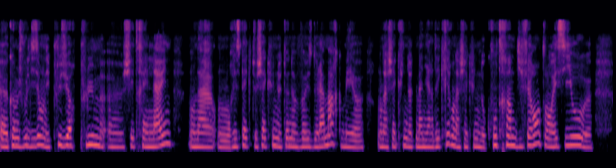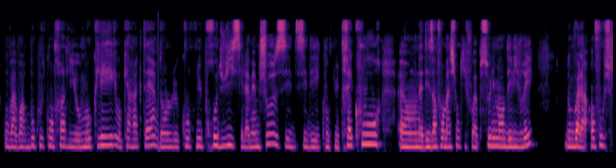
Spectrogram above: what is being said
Euh, comme je vous le disais, on est plusieurs plumes euh, chez Trainline. On, a, on respecte chacune le tone of voice de la marque, mais euh, on a chacune notre manière d'écrire, on a chacune nos contraintes différentes. En SEO, on va avoir beaucoup de contraintes liées aux mots-clés, aux caractères. Dans le contenu produit, c'est la même chose. C'est des contenus très courts. on a des informations qu'il faut absolument délivrer. Donc voilà, en fonction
